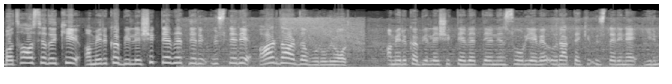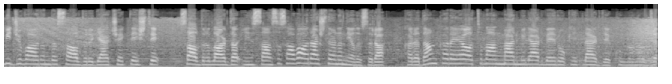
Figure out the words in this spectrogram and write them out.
Batı Asya'daki Amerika Birleşik Devletleri üsleri ard arda vuruluyor. Amerika Birleşik Devletleri'nin Suriye ve Irak'taki üslerine 20 civarında saldırı gerçekleşti. Saldırılarda insansız hava araçlarının yanı sıra karadan karaya atılan mermiler ve roketler de kullanıldı.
